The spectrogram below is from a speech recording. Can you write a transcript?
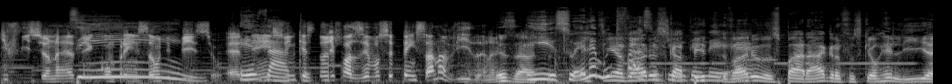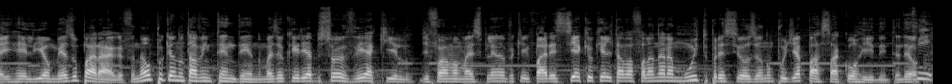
difícil, né? De Sim. compreensão difícil. É denso Exato. em questão de fazer você pensar na vida, né? Exato. Isso, ele é muito Tinha fácil vários de entender. é. vários parágrafos que eu relia e relia o mesmo parágrafo. Não porque eu não tava entendendo, mas eu queria absorver aquilo de forma mais plena, porque parecia que o que ele tava falando era muito precioso. Eu não podia passar corrida, entendeu? Sim,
